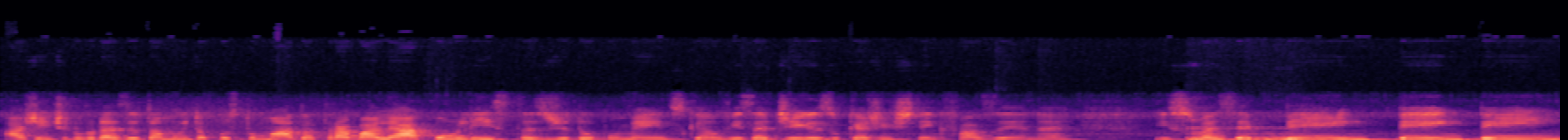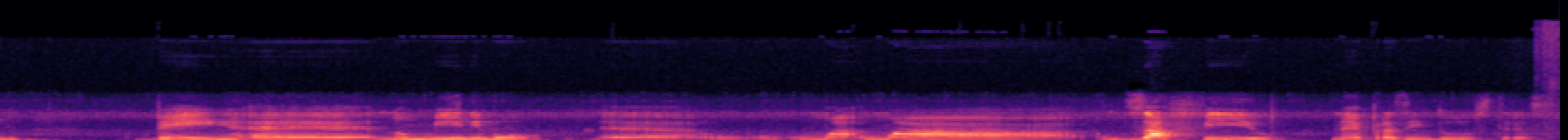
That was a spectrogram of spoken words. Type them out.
A gente no Brasil está muito acostumado a trabalhar com listas de documentos que a Anvisa diz o que a gente tem que fazer, né? Isso uhum. vai ser uhum. bem, bem, bem, bem, é, no mínimo, é, uma, uma, um desafio né, para as indústrias.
